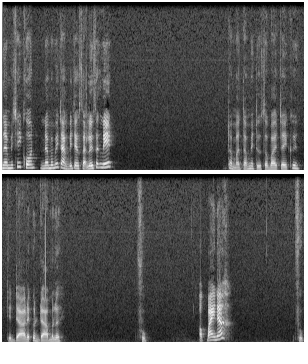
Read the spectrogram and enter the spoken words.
นายไม่ใช่คนนายมันไม่ต่างไปจากสัตว์เลยสักนิด ถ้ามันทำให้เธอสบายใจขึ้น จะด่าได้ก็ด่ามาเลย ฟุบ ออกไปนะ ฟุบ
